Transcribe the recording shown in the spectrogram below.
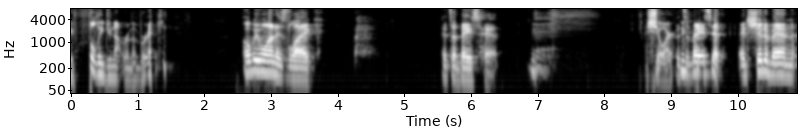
I fully do not remember it. Obi Wan is like, it's a base hit. sure. It's a base hit. It should have been.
